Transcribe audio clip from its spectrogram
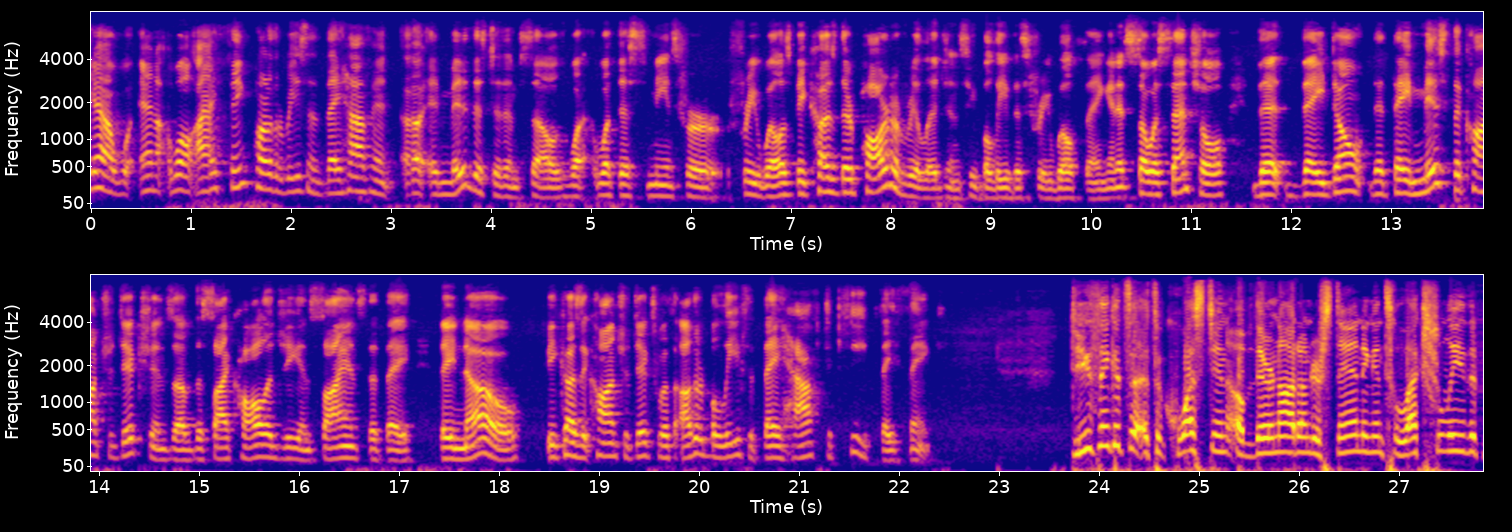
Yeah, and well, I think part of the reason they haven't uh, admitted this to themselves, what what this means for free will, is because they're part of religions who believe this free will thing, and it's so essential that they don't that they miss the contradictions of the psychology and science that they they know because it contradicts with other beliefs that they have to keep. They think. Do you think it's a it's a question of their not understanding intellectually that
